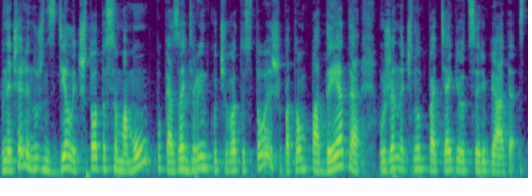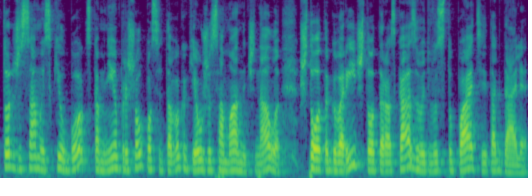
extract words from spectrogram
Вначале нужно сделать что-то самому, показать mm-hmm. рынку, чего ты стоишь, и потом под это уже начнут подтягиваться ребята. Тот же самый Skillbox ко мне пришел после того, как я уже сама начинала что-то говорить, что-то рассказывать, выступать и так далее.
